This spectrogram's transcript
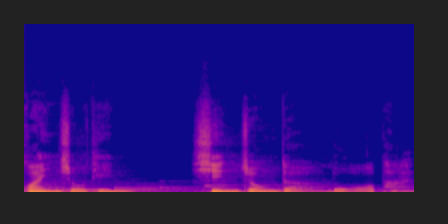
欢迎收听《心中的罗盘》。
